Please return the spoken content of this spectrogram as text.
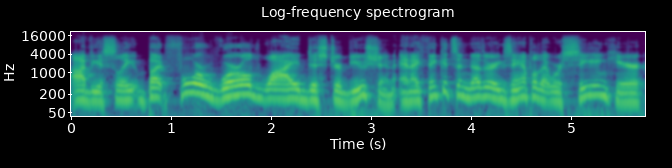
obviously, but for worldwide distribution. And I think it's another example that we're seeing here.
